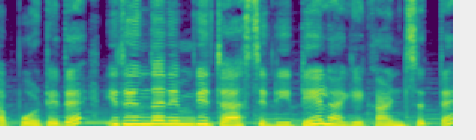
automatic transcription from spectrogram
ಸಪೋರ್ಟ್ ಇದೆ. ಇದರಿಂದ ನಿಮಗೆ ಜಾಸ್ತಿ ಡೀಟೇಲ್ ಆಗಿ ಕಾಣಿಸುತ್ತೆ.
